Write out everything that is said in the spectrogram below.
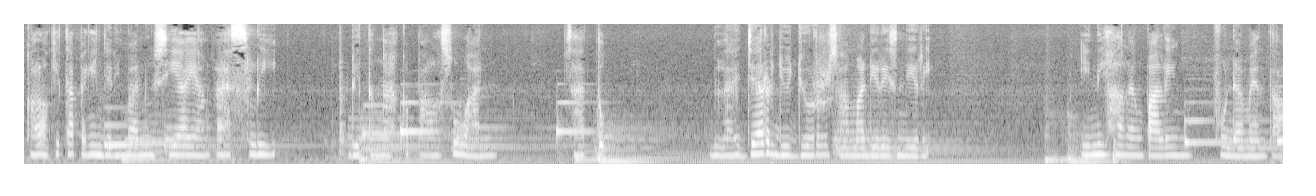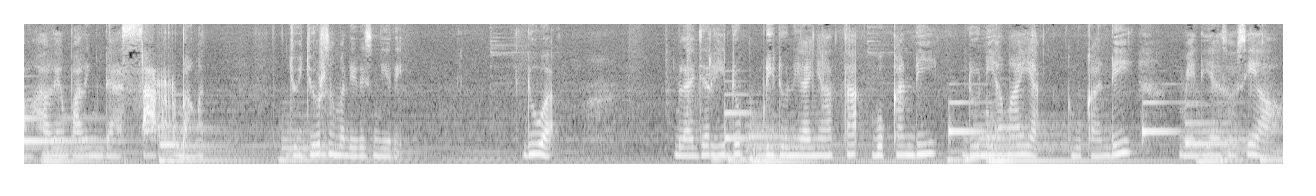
Kalau kita pengen jadi manusia yang asli di tengah kepalsuan satu belajar jujur sama diri sendiri. Ini hal yang paling fundamental, hal yang paling dasar banget. Jujur sama diri sendiri. Dua, belajar hidup di dunia nyata, bukan di dunia maya, bukan di media sosial.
